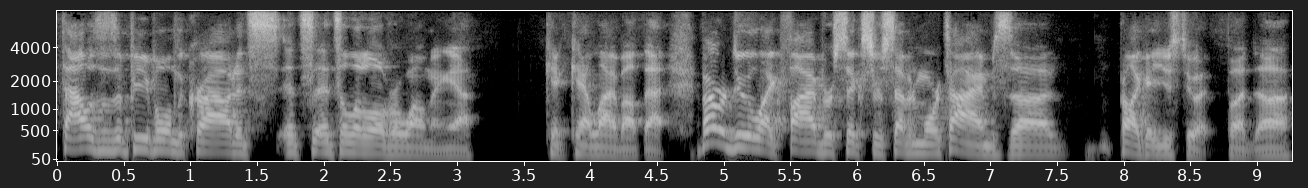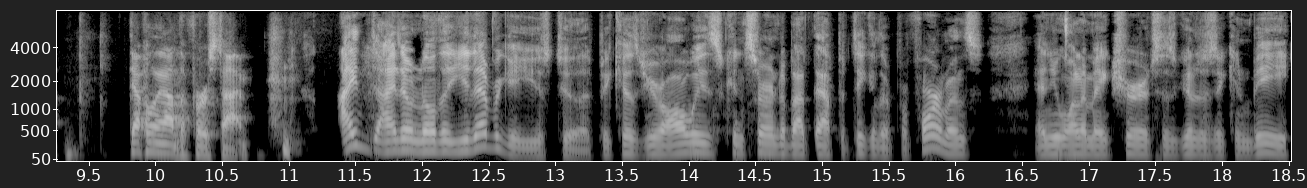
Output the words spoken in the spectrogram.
thousands of people in the crowd, it's it's it's a little overwhelming. Yeah. Can't, can't lie about that. If I were to do like five or six or seven more times, uh, probably get used to it, but uh, definitely not the first time. I, I don't know that you'd ever get used to it because you're always concerned about that particular performance and you want to make sure it's as good as it can be.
